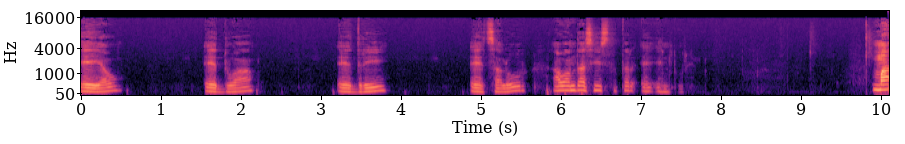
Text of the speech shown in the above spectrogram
A یو اې دوه، اې درې، اې څلور او همداسې ایسته تر اې ان پورې ما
